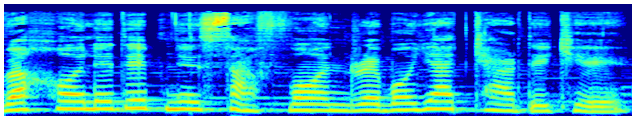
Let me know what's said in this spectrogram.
و خالد ابن صفوان روایت کرده که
